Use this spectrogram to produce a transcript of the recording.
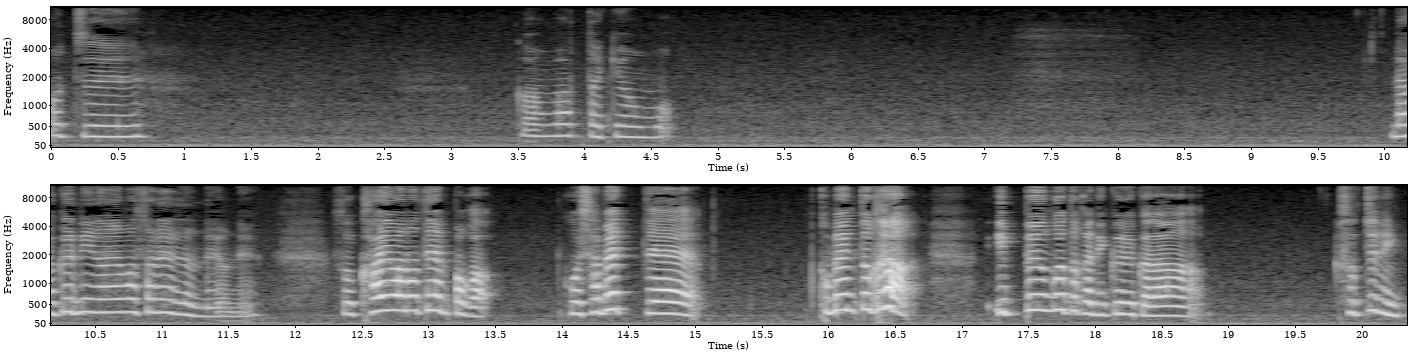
お頑張った今日も。楽に悩まされるんだよね。そう会話のテンポが。こう喋ってコメントが 1分後とかに来るからそっちに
